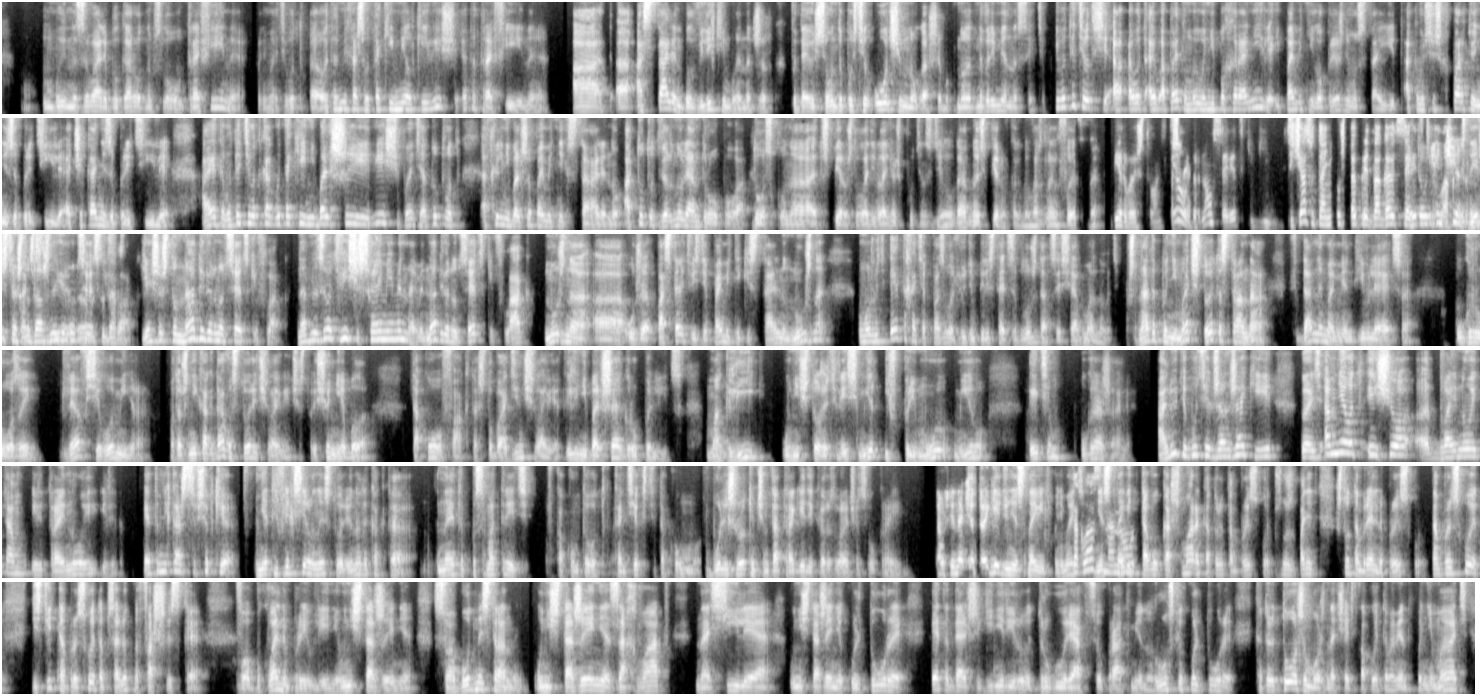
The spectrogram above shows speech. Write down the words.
мы называли благородным словом трофейное, понимаете, вот а, это, мне кажется, вот такие мелкие вещи – это трофейное. А, а, а Сталин был великий менеджер, выдающийся. Он допустил очень много ошибок, но одновременно с этим. И вот эти вот все... А, а, вот, а, а поэтому мы его не похоронили, и памятник его по-прежнему стоит. А коммунистическую партию не запретили, а ЧК не запретили. А это вот эти вот как бы такие небольшие вещи, понимаете, а тут вот открыли небольшой памятник Сталину, а тут вот вернули Андропова доску на... Это же первое, что Владимир Владимирович Путин сделал, да, одно из первых, когда он возглавил ФСБ. Первое, что он сделал, вернул советский гимн. Сейчас вот они уже предлагают советский Это очень честно. Я считаю, что должны вернуть советский флаг. Я считаю, что надо вернуть советский флаг. Надо называть вещи своими именами. Надо вернуть советский флаг. Нужно а, уже поставить везде памятники Сталину. Нужно может быть, это хотя бы позволит людям перестать заблуждаться и себя обманывать. Потому что надо понимать, что эта страна в данный момент является угрозой для всего мира. Потому что никогда в истории человечества еще не было такого факта, чтобы один человек или небольшая группа лиц могли уничтожить весь мир и впрямую миру этим угрожали. А люди будут сидеть джанжаки и говорить, а мне вот еще э, двойной там или тройной. Или... Это, мне кажется, все-таки не отрефлексированная история. Надо как-то на это посмотреть в каком-то вот контексте таком более широким, чем та трагедия, которая разворачивается в Украине. Потому что иначе трагедию не остановить, понимаете? Согласна, не остановить но... того кошмара, который там происходит. Потому что нужно понять, что там реально происходит. Там происходит, действительно там происходит абсолютно фашистское, в буквальном проявлении уничтожение свободной страны, уничтожение, захват, насилие, уничтожение культуры. Это дальше генерирует другую реакцию про отмену русской культуры, которую тоже можно начать в какой-то момент понимать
